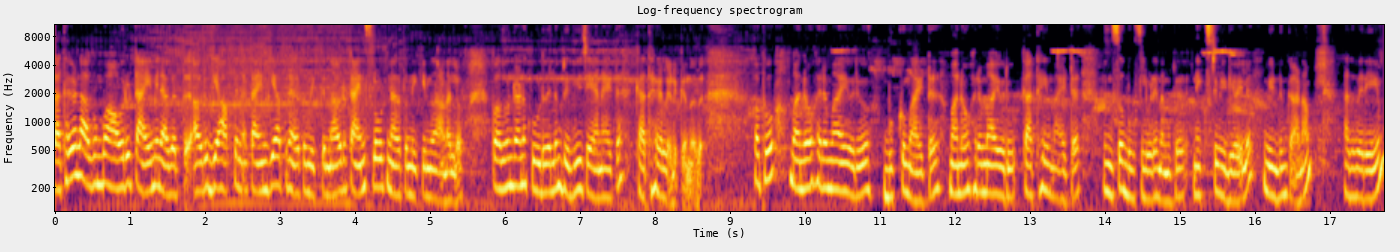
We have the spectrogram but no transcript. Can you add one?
കഥകളാകുമ്പോൾ ആ ഒരു ടൈമിനകത്ത് ആ ഒരു ഗ്യാപ്പിന് ടൈം ഗ്യാപ്പിനകത്ത് നിൽക്കുന്ന ആ ഒരു ടൈം സ്ലോട്ടിനകത്ത് നിൽക്കുന്നതാണല്ലോ. അപ്പോൾ അതുകൊണ്ടാണ് കൂടുതലും റിവ്യൂ ചെയ്യാനായിട്ട് കഥകൾ എടുക്കുന്നത്. അപ്പോൾ മനോഹരമായ ഒരു ബുക്കുമായിട്ട് മനോഹരമായ ഒരു കഥയുമായിട്ട് വിൻസോ ബുക്സിലൂടെ നമുക്ക് നെക്സ്റ്റ് വീഡിയോയിൽ വീണ്ടും കാണാം. അതുവരെയും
